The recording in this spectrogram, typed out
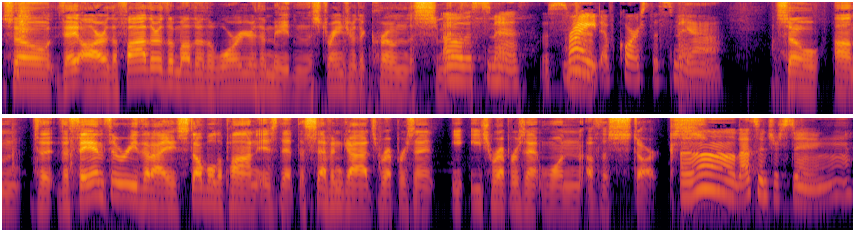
so they are the father, the mother, the warrior, the maiden, the stranger, the crone, the smith. Oh, the Smith. The Smith. Right, of course, the Smith. Yeah. So, um, the the fan theory that I stumbled upon is that the seven gods represent e- each represent one of the Starks. Oh, that's interesting.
